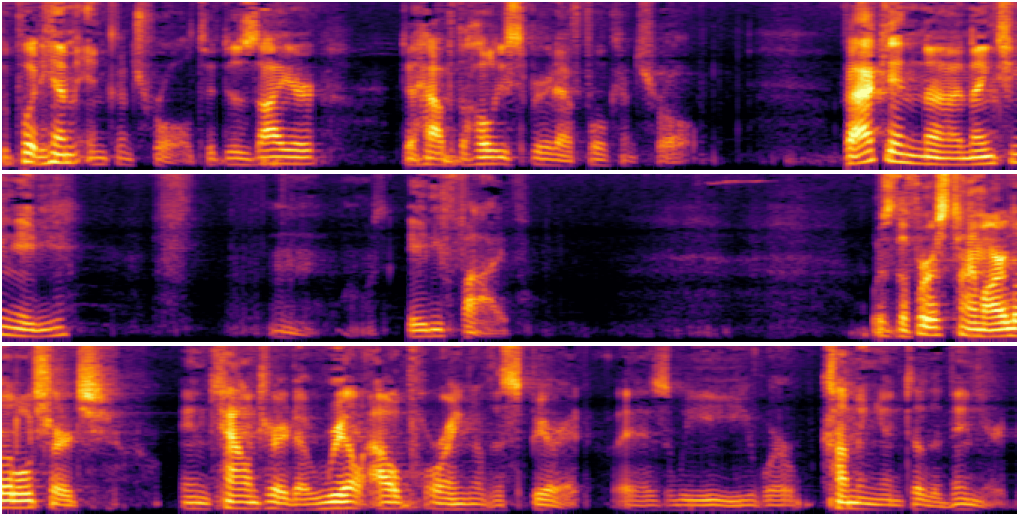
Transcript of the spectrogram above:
To put Him in control, to desire to have the Holy Spirit have full control. Back in uh, 1980, 85 was the first time our little church encountered a real outpouring of the Spirit as we were coming into the vineyard.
